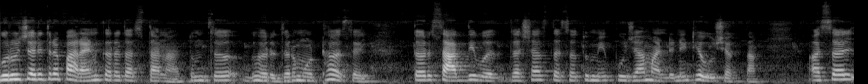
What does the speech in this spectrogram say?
गुरुचरित्र पारायण करत असताना तुमचं घर जर मोठं असेल तर सात दिवस जशाच तसं तुम्ही पूजा मांडणी ठेवू शकता. असेल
